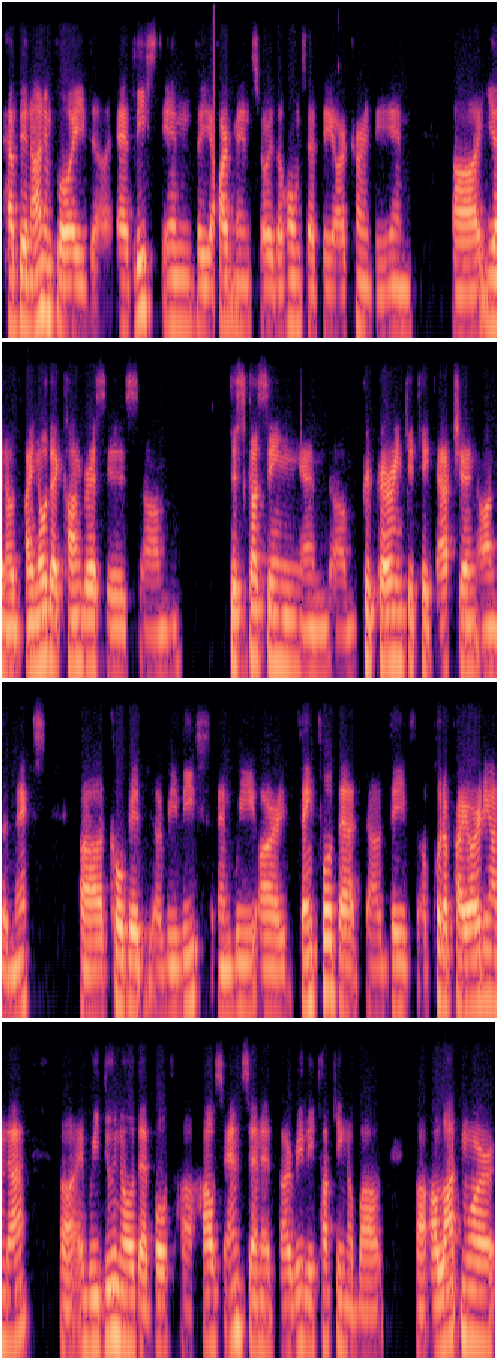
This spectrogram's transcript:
have been unemployed uh, at least in the apartments or the homes that they are currently in. you know, I know that Congress is um, discussing and um, preparing to take action on the next COVID uh, relief, and we are thankful that uh, they've put a priority on that. and we do know that both House and Senate are really talking about a lot more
